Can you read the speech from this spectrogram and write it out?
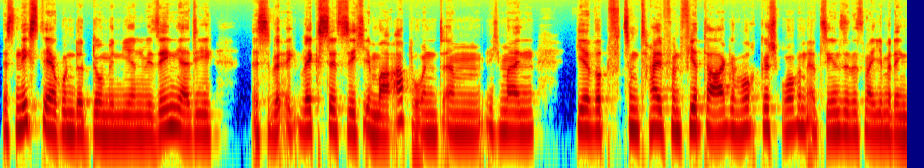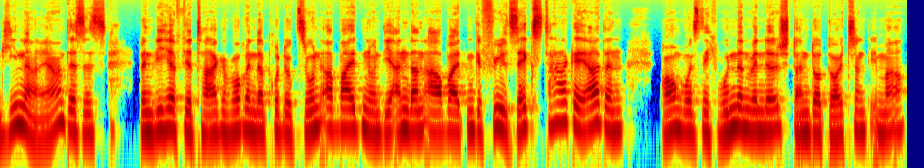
das nächste Jahrhundert dominieren. Wir sehen ja, die, es wechselt sich immer ab. Und ähm, ich meine, hier wird zum Teil von vier Tage Woche gesprochen. Erzählen Sie das mal jemand in China, ja? Das ist, wenn wir hier vier Tage Woche in der Produktion arbeiten und die anderen arbeiten gefühlt sechs Tage, ja, dann brauchen wir uns nicht wundern, wenn der Standort Deutschland immer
